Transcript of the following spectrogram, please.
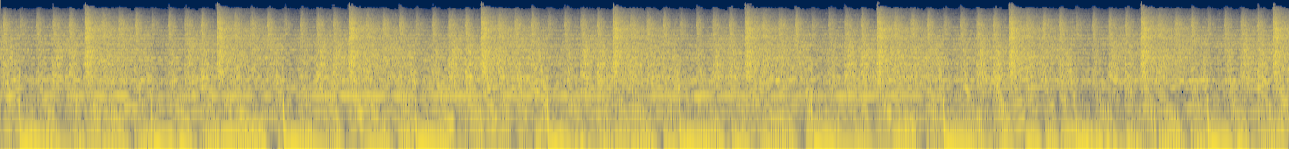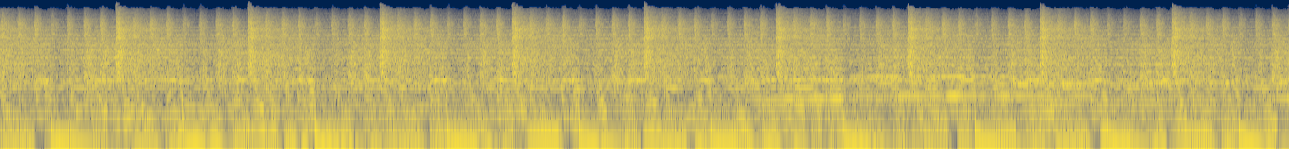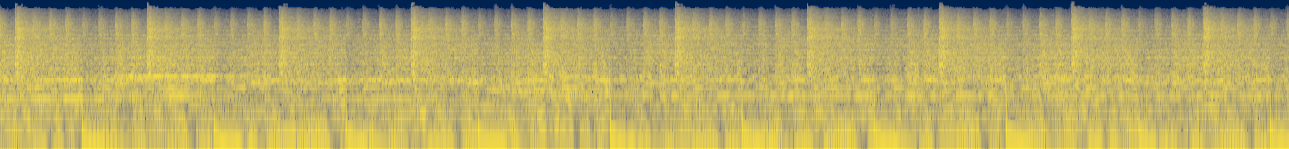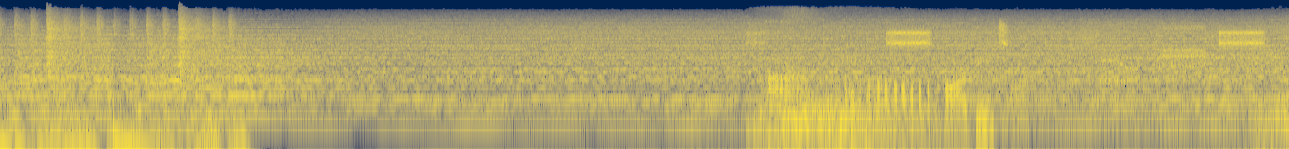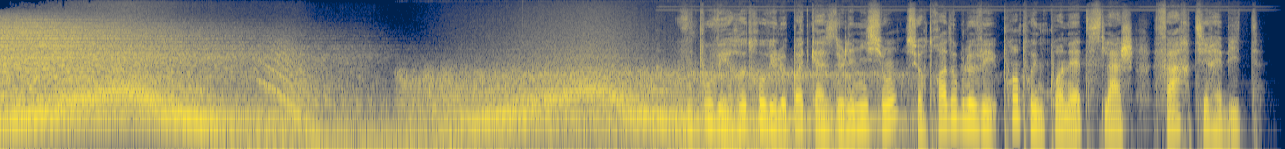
Vous pouvez retrouver le podcast de l'émission sur www.prune.net slash phare-bit.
